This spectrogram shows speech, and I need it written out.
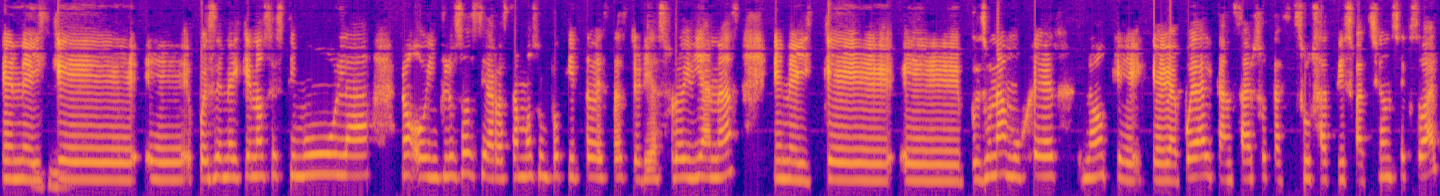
en el que, eh, pues en el que nos estimula, ¿no? O incluso si arrastramos un poquito estas teorías freudianas, en el que, eh, pues una mujer, ¿no? Que, que pueda alcanzar su, su satisfacción sexual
